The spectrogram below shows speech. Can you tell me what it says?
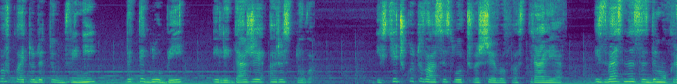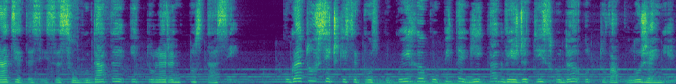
в което да те обвини, да те глоби или даже арестува. И всичко това се случваше в Австралия, известна с демокрацията си, с свободата и толерантността си. Когато всички се поуспокоиха, попитах ги как виждат изхода от това положение.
